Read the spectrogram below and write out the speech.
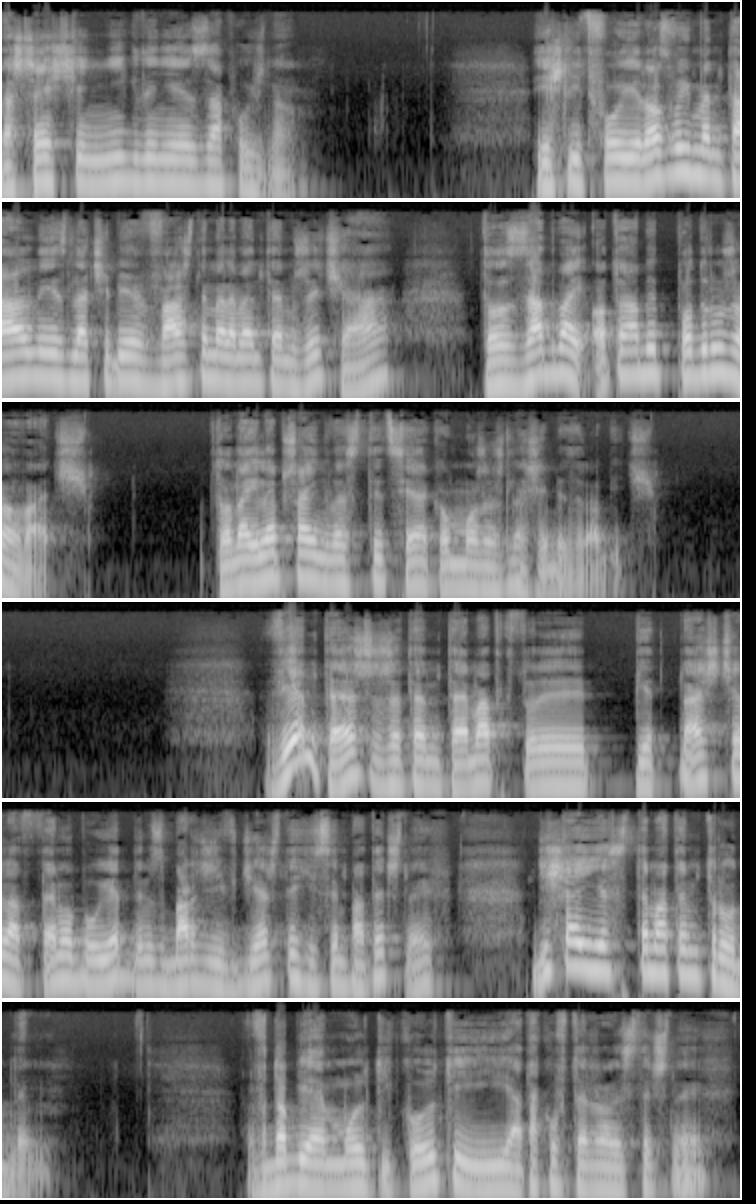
Na szczęście nigdy nie jest za późno. Jeśli Twój rozwój mentalny jest dla Ciebie ważnym elementem życia, to zadbaj o to, aby podróżować. To najlepsza inwestycja, jaką możesz dla siebie zrobić. Wiem też, że ten temat, który 15 lat temu był jednym z bardziej wdzięcznych i sympatycznych, dzisiaj jest tematem trudnym. W dobie multikulti i ataków terrorystycznych,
